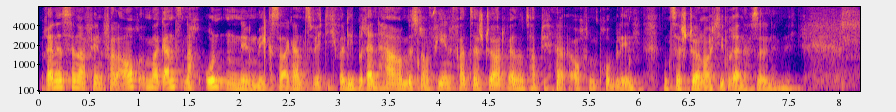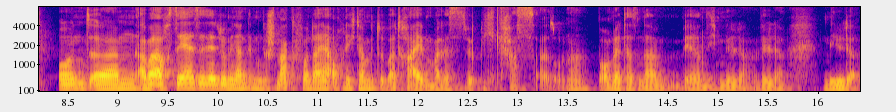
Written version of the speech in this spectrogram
Brennnesseln auf jeden Fall auch immer ganz nach unten in den Mixer, ganz wichtig, weil die Brennhaare müssen auf jeden Fall zerstört werden, sonst habt ihr auch ein Problem, sonst zerstören euch die Brennnesseln nämlich. Und, ähm, aber auch sehr, sehr, sehr dominant im Geschmack, von daher auch nicht damit übertreiben, weil das ist wirklich krass. Also, ne? Baumblätter sind da, wären sich milder, wilder, milder.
